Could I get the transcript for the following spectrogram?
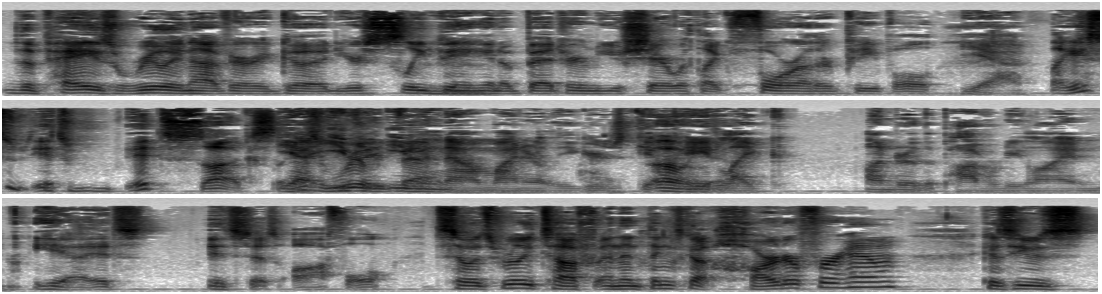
The pay is really not very good. You're sleeping in a bedroom you share with like four other people. Yeah. Like it's it's it sucks. Like, Yeah, it's even really even now minor leaguers get Oh, paid yeah. like under the poverty line. yeah, it's it's just awful. So it's really tough. And then things got harder for him because he was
